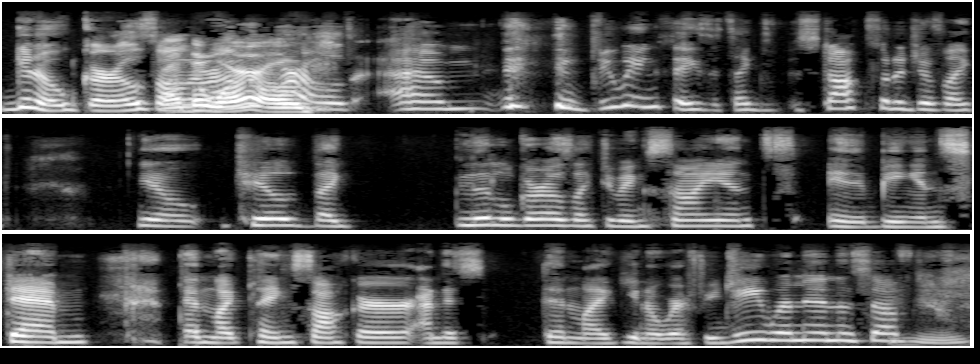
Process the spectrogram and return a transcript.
you know girls all the around world. the world um doing things. It's like stock footage of like you know chill like little girls like doing science, eh, being in STEM, then like playing soccer, and it's then like you know refugee women and stuff, Mhm.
